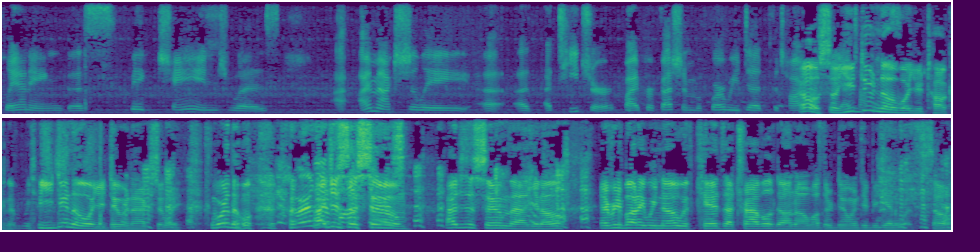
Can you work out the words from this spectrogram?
planning this big change was I'm actually a, a, a teacher by profession before we did photography. Oh, so you do know what you're talking about. You do know what you're doing, actually. We're the. We're the I just imposters. assume. I just assume that you know everybody we know with kids that travel don't know what they're doing to begin with. So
